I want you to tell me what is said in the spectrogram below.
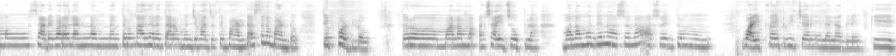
मग साडेबाराला नंतर काय झालं? तर म्हणजे माझं ते भांडं असतं ना भांडं ते पडलं. तर मना साई झोपला. मनामध्ये ना असं ना असं एकदम वाईट वाईट विचार यायला लागले की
